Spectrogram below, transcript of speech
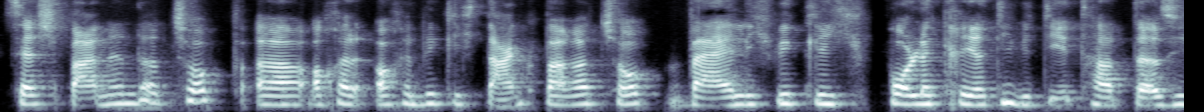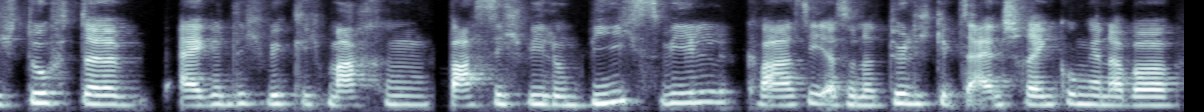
sehr spannender Job, äh, auch, ein, auch ein wirklich dankbarer Job, weil ich wirklich volle Kreativität hatte. Also ich durfte eigentlich wirklich machen, was ich will und wie ich es will, quasi. Also natürlich gibt es Einschränkungen, aber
